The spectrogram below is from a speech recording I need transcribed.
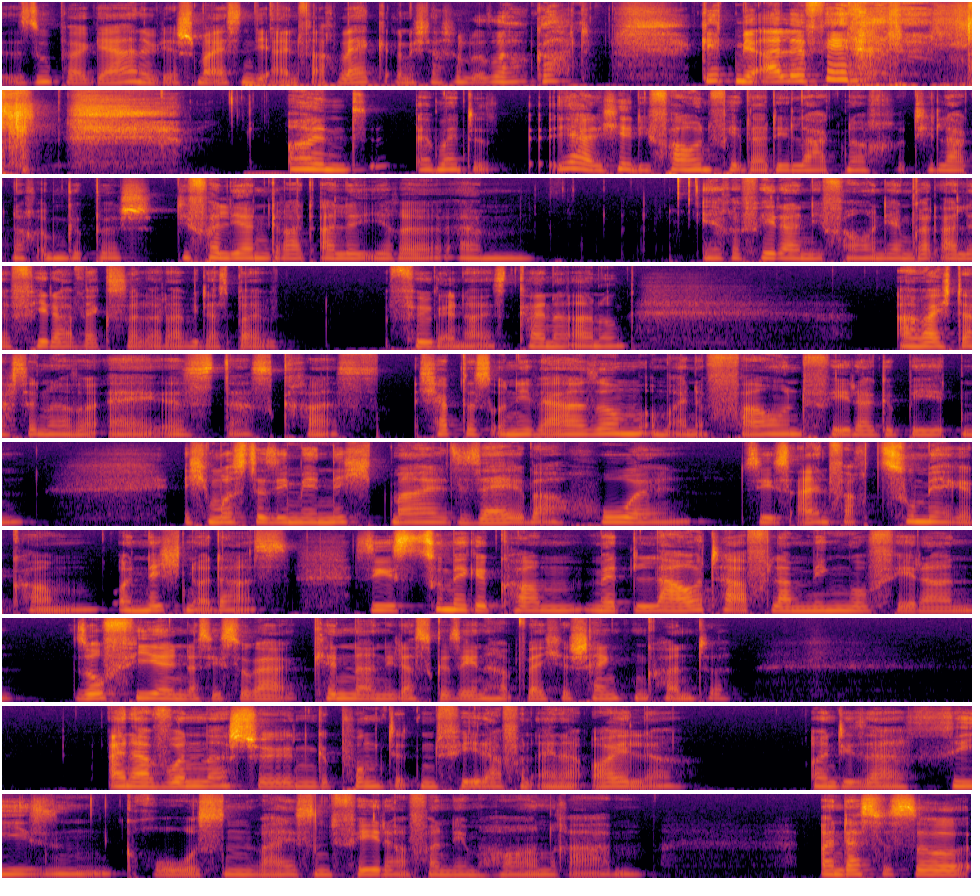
super gerne. Wir schmeißen die einfach weg. Und ich dachte nur so, oh Gott, gib mir alle Federn. Und er meinte, ja, hier die Faunfeder, die lag noch, die lag noch im Gebüsch. Die verlieren gerade alle ihre, ähm, ihre Federn, die Faunen, die haben gerade alle Federwechsel oder wie das bei Vögeln heißt, keine Ahnung. Aber ich dachte nur so, ey, ist das krass. Ich habe das Universum um eine Faunfeder gebeten. Ich musste sie mir nicht mal selber holen. Sie ist einfach zu mir gekommen. Und nicht nur das. Sie ist zu mir gekommen mit lauter Flamingofedern. So vielen, dass ich sogar Kindern, die das gesehen haben, welche schenken konnte. Einer wunderschönen gepunkteten Feder von einer Eule und dieser riesengroßen weißen Feder von dem Hornraben. Und das ist so,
